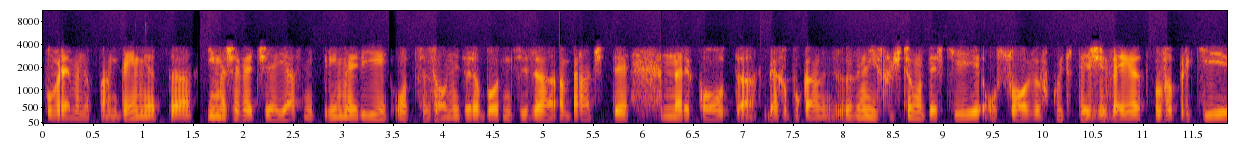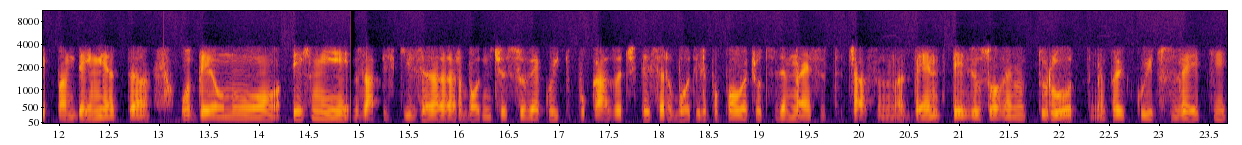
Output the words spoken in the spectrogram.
по време на пандемията. Имаше вече ясни примери от сезонните работници за брачите на реколта. Бяха показани изключително тежки условия, в които те живеят, въпреки пандемията. Отделно техни записки за работни часове, които показват, че те са работили по повече от 17 часа на ден. Тези условия на труд, при които са заети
